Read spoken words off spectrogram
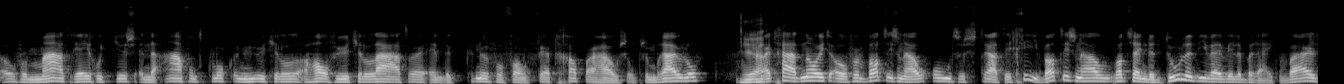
over maatregeltjes. En de avondklok een uurtje, een half uurtje later. En de knuffel van Vert Gapperhaus op zijn bruiloft. Ja. Maar het gaat nooit over wat is nou onze strategie? Wat, is nou, wat zijn de doelen die wij willen bereiken? Waar,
